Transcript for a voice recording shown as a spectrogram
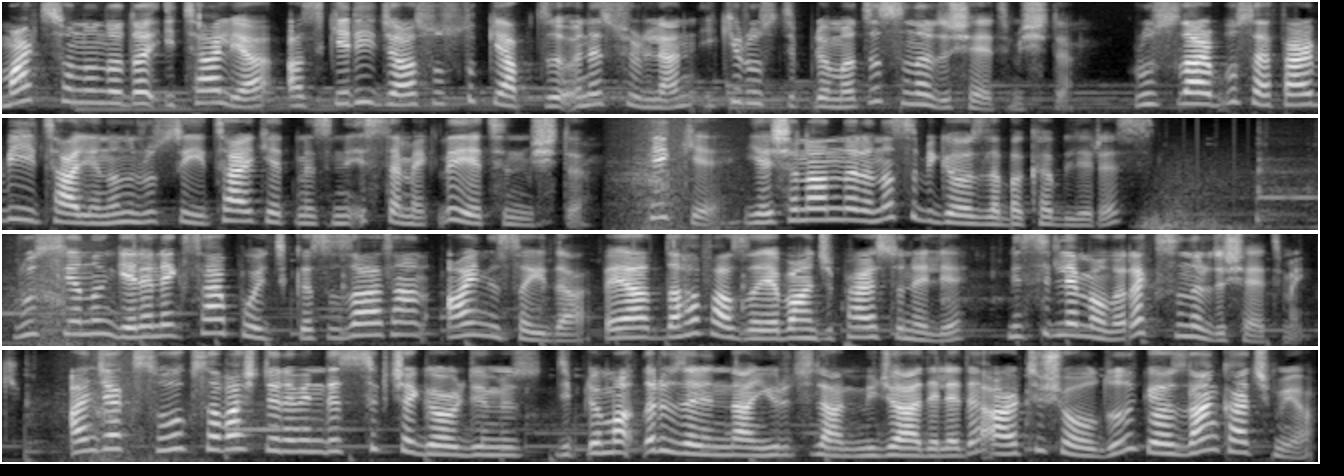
Mart sonunda da İtalya askeri casusluk yaptığı öne sürülen iki Rus diplomatı sınır dışı etmişti. Ruslar bu sefer bir İtalyanın Rusya'yı terk etmesini istemekle yetinmişti. Peki yaşananlara nasıl bir gözle bakabiliriz? Rusya'nın geleneksel politikası zaten aynı sayıda veya daha fazla yabancı personeli misilleme olarak sınır dışı etmek. Ancak Soğuk Savaş döneminde sıkça gördüğümüz diplomatlar üzerinden yürütülen mücadelede artış olduğu gözden kaçmıyor.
